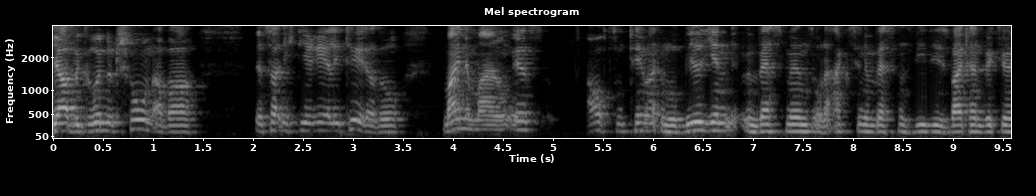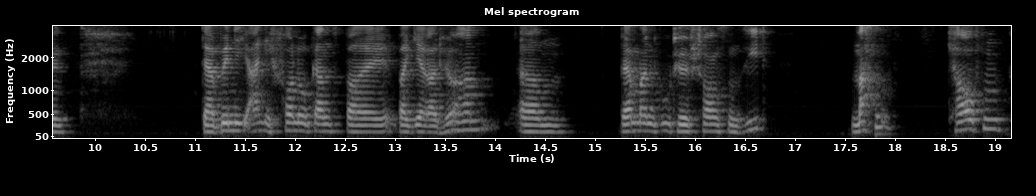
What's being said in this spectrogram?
Ja, begründet schon, aber ist halt nicht die Realität. Also meine Meinung ist auch zum Thema Immobilieninvestments oder Aktieninvestments, wie sie es weiterentwickeln. Da bin ich eigentlich voll und ganz bei, bei Gerald Hörhan. Ähm, wenn man gute Chancen sieht, machen, kaufen,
